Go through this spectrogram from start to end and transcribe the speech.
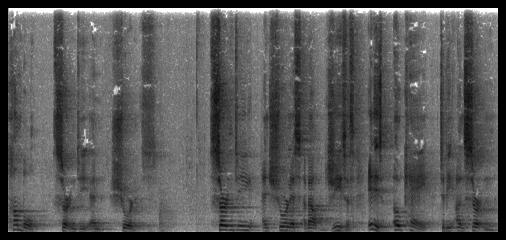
humble certainty and sureness. Certainty and sureness about Jesus. It is okay to be uncertain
